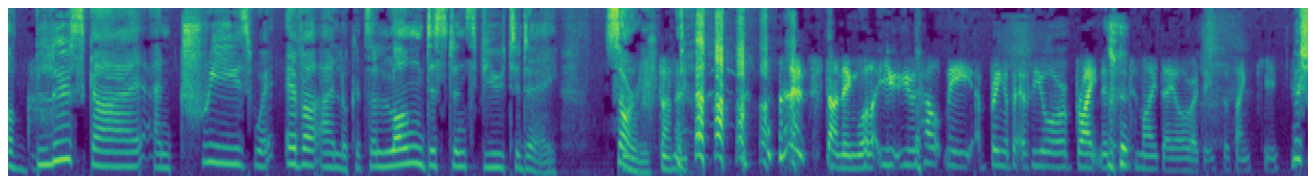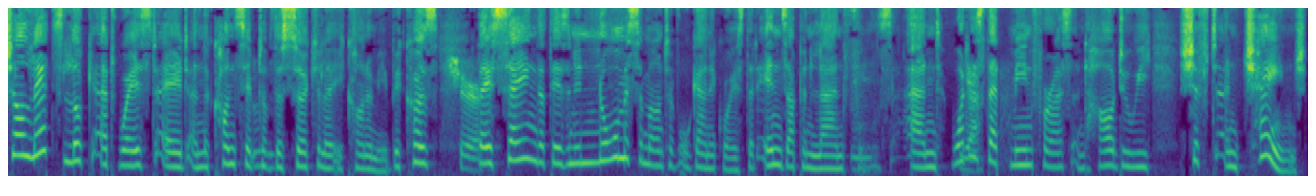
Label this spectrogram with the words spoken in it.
of blue sky and trees wherever I look. It's a long distance view today. Sorry. Oh, stunning. stunning. Well, you, you helped me bring a bit of your brightness into my day already, so thank you. Michelle, let's look at WasteAid and the concept mm. of the circular economy because sure. they're saying that there's an enormous amount of organic waste that ends up in landfills. Mm. And what yeah. does that mean for us and how do we shift and change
